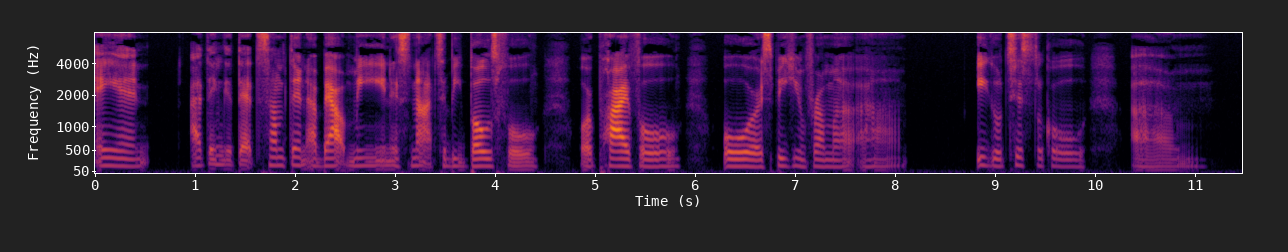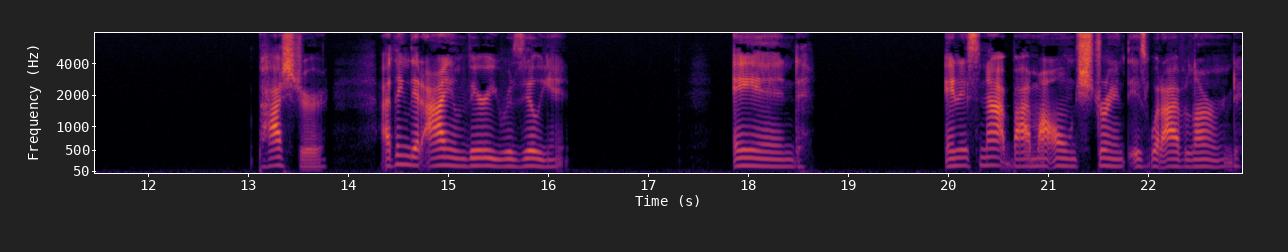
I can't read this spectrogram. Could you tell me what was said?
And I think that that's something about me, and it's not to be boastful or prideful or speaking from a um, egotistical um, posture. I think that I am very resilient, and and it's not by my own strength. Is what I've learned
